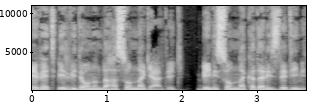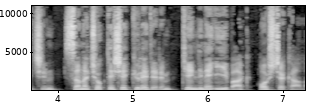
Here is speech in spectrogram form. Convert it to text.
Evet bir videonun daha sonuna geldik, beni sonuna kadar izlediğin için, sana çok teşekkür ederim, kendine iyi bak, hoşça kal.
